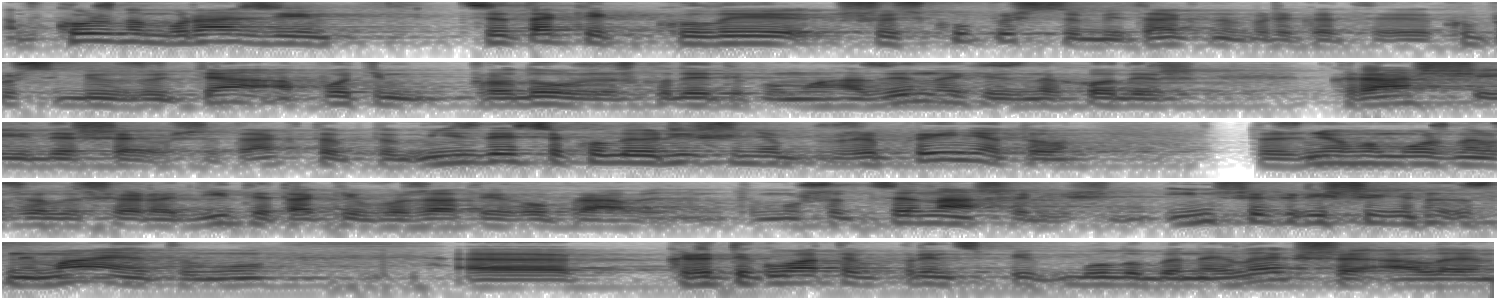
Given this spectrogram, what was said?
в кожному разі це так, як коли щось купиш собі, так, наприклад, е, купиш собі взуття, а потім продовжуєш ходити по магазинах і знаходиш краще і дешевше. Так? Тобто, мені здається, коли рішення вже прийнято, то з нього можна вже лише радіти, так і вважати його правильним. Тому що це наше рішення. Інших рішень у нас немає, тому е, критикувати, в принципі, було би найлегше, але.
